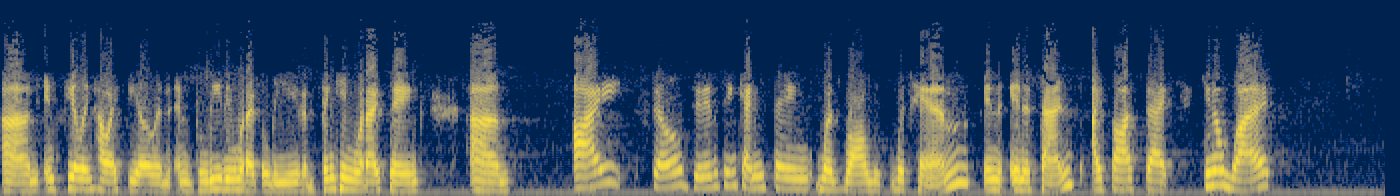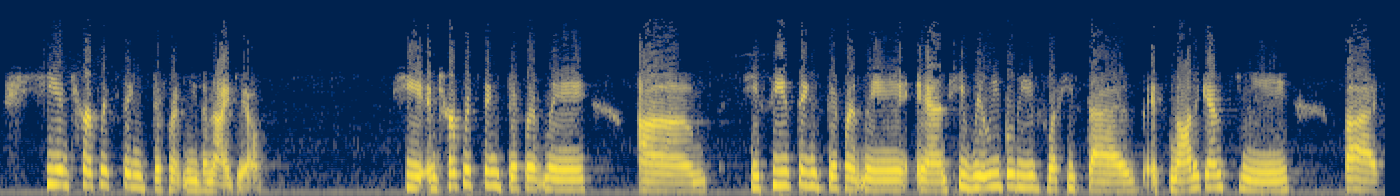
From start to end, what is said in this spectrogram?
um, in feeling how I feel and, and, believing what I believe and thinking what I think. Um, I still didn't think anything was wrong with him in, in a sense. I thought that, you know what? He interprets things differently than I do. He interprets things differently. Um, he sees things differently and he really believes what he says. It's not against me, but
